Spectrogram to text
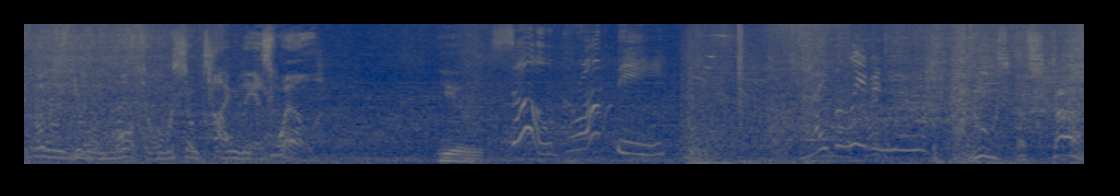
If only your mortal was so timely as well. You So grumpy. I believe in you. Use the staff.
